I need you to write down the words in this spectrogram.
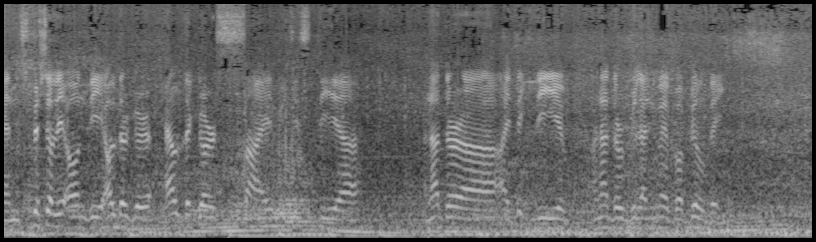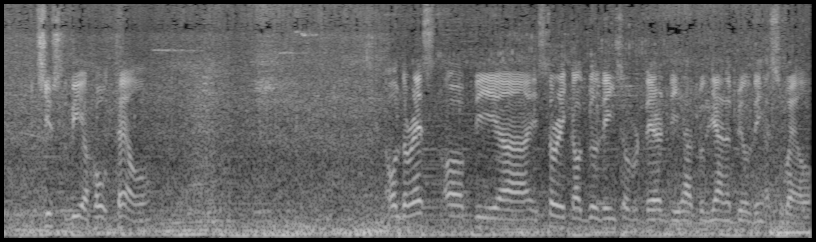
And especially on the Aldeguer side which is the uh, another uh, I think the another Villanueva building used to be a hotel. And all the rest of the uh, historical buildings over there the Javellana building as well.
